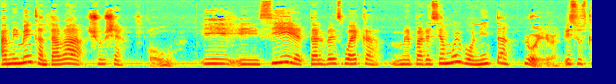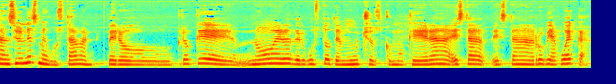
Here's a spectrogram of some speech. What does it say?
A mí me encantaba Shusha. Oh. Y, y, sí, tal vez hueca, me parecía muy bonita. Lo era. Y sus canciones me gustaban, pero creo que no era del gusto de muchos, como que era esta, esta rubia hueca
